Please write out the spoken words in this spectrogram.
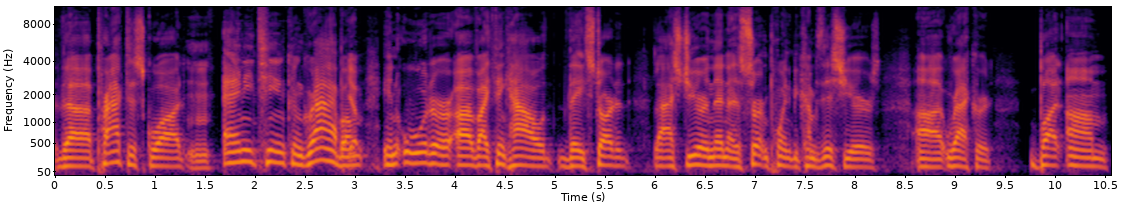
the practice squad, any team can grab them in order of I think how they started last year, and then at a certain point it becomes this year's uh, record. But um,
